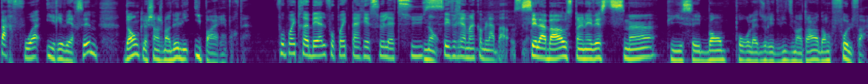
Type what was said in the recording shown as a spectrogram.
parfois irréversibles. Donc, le changement d'huile est hyper important. Faut pas être rebelle, faut pas être paresseux là-dessus. Non. C'est vraiment comme la base. C'est la base, c'est un investissement, puis c'est bon pour la durée de vie du moteur, donc faut le faire.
